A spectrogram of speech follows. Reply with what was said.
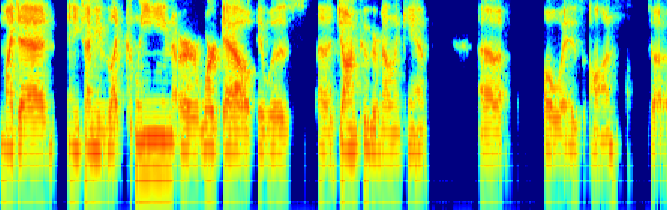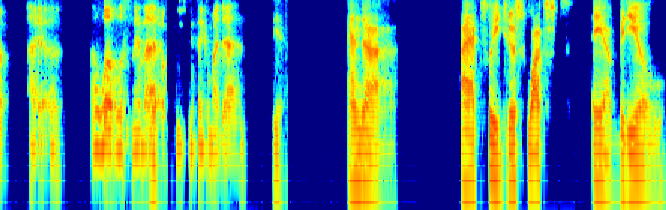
my dad, anytime he would like clean or work out, it was uh, John Cougar Mellencamp, uh, always on. So I uh, I love listening to that. It makes me think of my dad. And uh, I actually just watched a, a video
